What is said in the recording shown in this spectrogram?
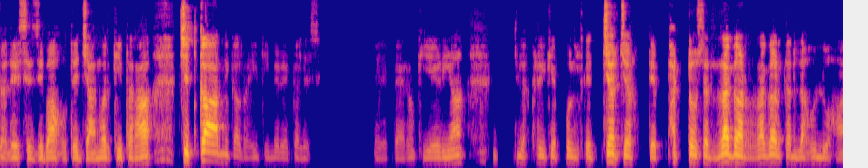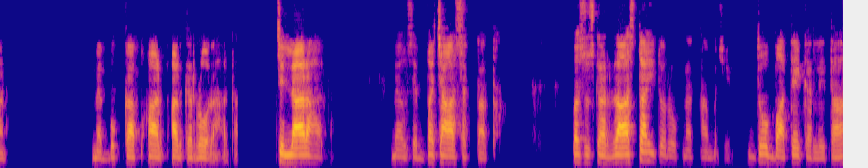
गले से जिबा होते जानवर की तरह चित्कार निकल रही थी मेरे गले से। मेरे पैरों की एड़ियाँ, लकड़ी के पुल के जर्जर होते फट्टों से रगड़ रगड़ कर लहूलुहान। मैं बुक्का फाड़ फाड़ कर रो रहा था, चिल्ला रहा था। मैं उसे बचा सकता था। बस उसका रास्ता ही तो रोकना था मुझे। दो बातें कर लेता,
